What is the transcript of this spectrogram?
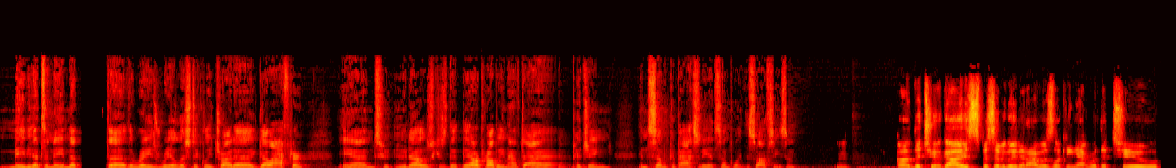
maybe that's a name that the the Rays realistically try to go after. And who, who knows? Because they, they, are probably going to have to add pitching in some capacity at some point this offseason. Hmm. Uh, the two guys specifically that I was looking at were the two,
